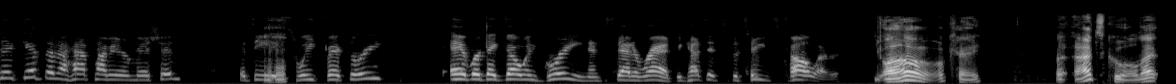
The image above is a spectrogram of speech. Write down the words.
to give them a halftime intermission with the Mhm. sweet victory, and where they go in green instead of red because it's the team's color. Oh, okay. That's cool. That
